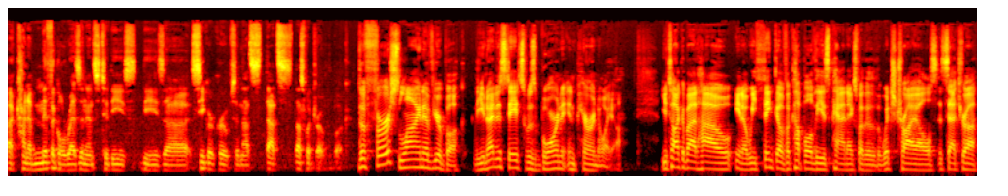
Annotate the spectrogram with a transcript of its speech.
a kind of mythical resonance to these these uh, secret groups, and that's that's that's what drove the book. The first line of your book, "The United States was born in paranoia." You talk about how you know we think of a couple of these panics, whether the witch trials, etc.,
